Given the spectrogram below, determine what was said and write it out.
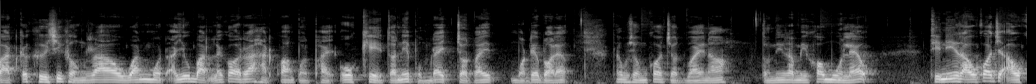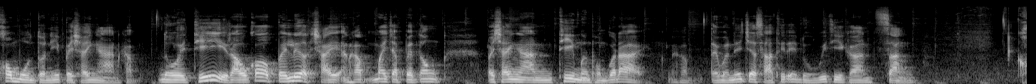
บัตรก็คือชื่อของเราวันหมดอายุบัตร แล้วก็รหัสความปลอดภัยโอเค ตอนนี้ผมได้จดไว้หมดเรียบร้อยแล้วท่านผู้ชมก็จดไว้เนาะตรงนี้เรามีข้อมูลแล้ว ทีนี้เราก็จะเอาข้อมูลตัวนี้ไปใช้งานครับ โดยที่เราก็ไปเลือกใช้นะครับ ไม่จำเป็นต้อง ไปใช้งานที่เหมือนผมก็ได้นะครับ แต่วันนี้จะสาธิตให้ดูวิธีการสั่งข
